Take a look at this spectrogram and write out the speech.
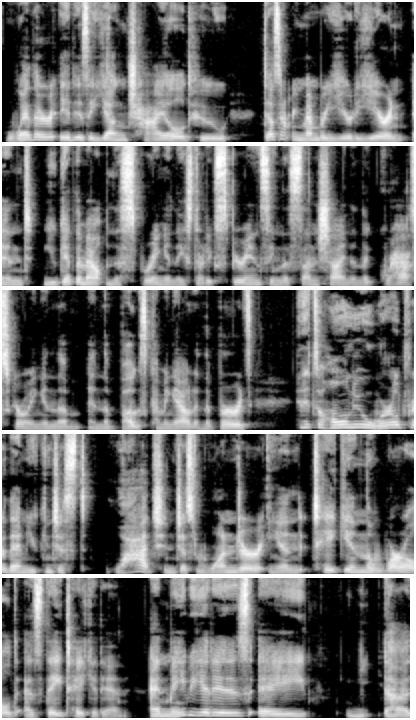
whether it is a young child who doesn't remember year to year and, and you get them out in the spring and they start experiencing the sunshine and the grass growing and the and the bugs coming out and the birds and it's a whole new world for them. You can just watch and just wonder and take in the world as they take it in. And maybe it is a uh,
